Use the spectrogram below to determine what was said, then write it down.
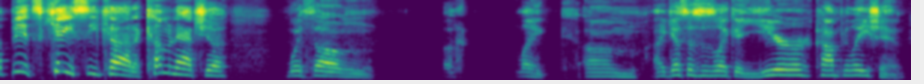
up? It's KC Carter coming at you with um uh, like um I guess this is like a year compilation.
